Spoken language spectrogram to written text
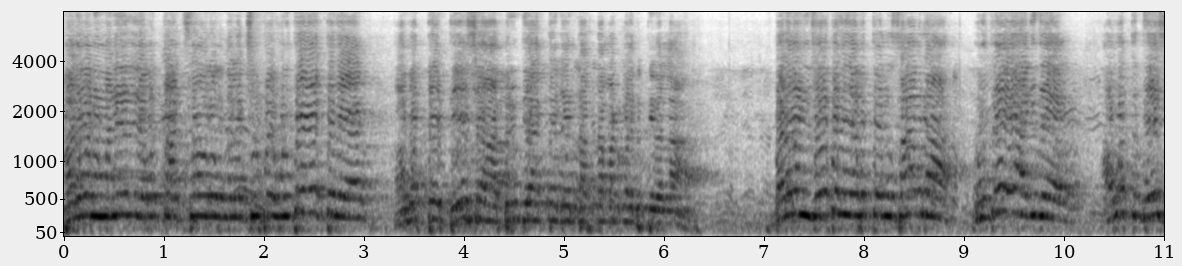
ಬಡವನ ಮನೆಯಲ್ಲಿ ಯಾವತ್ತು ಹತ್ತು ಸಾವಿರ, ಒಂದು ಲಕ್ಷ ರೂಪಾಯಿ ಉಳಿತಾಯ ಆಗ್ತದೆ. ಅವತ್ತೇ ದೇಶ ಅಭಿವೃದ್ಧಿ ಆಗ್ತದೆ ಅಂತ ಅರ್ಥ ಮಾಡ್ಕೊಳ್ಬಿಡ್ತೀವಲ್ಲ ಬಡವನ ಜೋಬಲ್ಲಿ ಯಾವತ್ತು ಒಂದು ಸಾವಿರ ಉಳಿತಾಯ ಆಗಿದೆ. ಅವತ್ತು ದೇಶ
